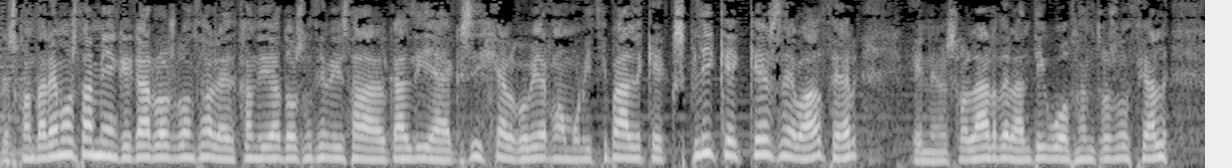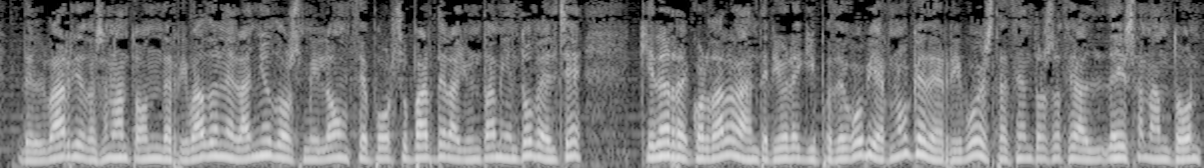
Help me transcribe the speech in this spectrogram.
Les contaremos también que Carlos González, candidato socialista a la alcaldía, exige al gobierno municipal que explique qué se va a hacer en el solar del antiguo centro social del barrio de San Antón, derribado en el año 2011. Por su parte, el ayuntamiento de Elche quiere recordar al anterior equipo de gobierno que derribó este centro social de San Antón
